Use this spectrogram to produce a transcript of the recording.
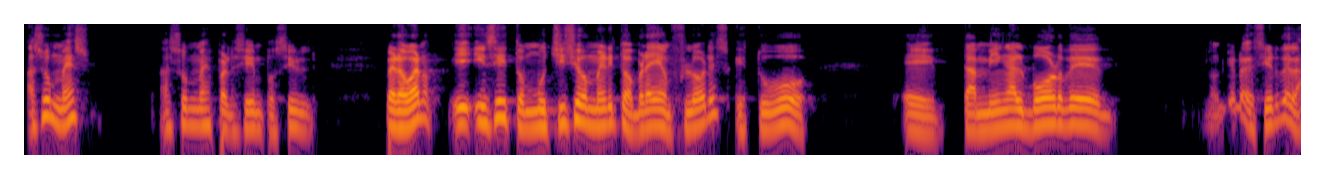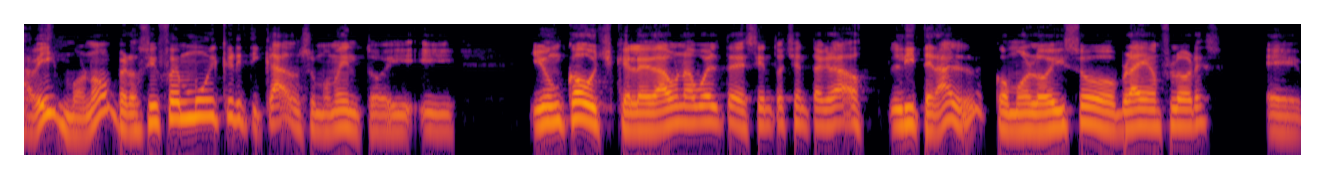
hace un mes. Hace un mes parecía imposible. Pero bueno, insisto, muchísimo mérito a Brian Flores, que estuvo eh, también al borde, no quiero decir del abismo, ¿no? Pero sí fue muy criticado en su momento. Y, un coach que le da una vuelta de 180 grados, literal, como lo hizo Brian Flores, eh,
